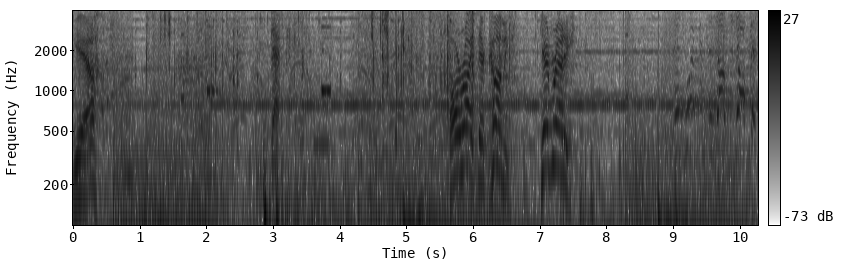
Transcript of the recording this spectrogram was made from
Yeah? That All right, they're coming. Get ready. There's weapons in Dawes' office.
